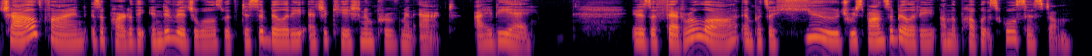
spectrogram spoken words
Child Find is a part of the Individuals with Disability Education Improvement Act, IDEA. It is a federal law and puts a huge responsibility on the public school system.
